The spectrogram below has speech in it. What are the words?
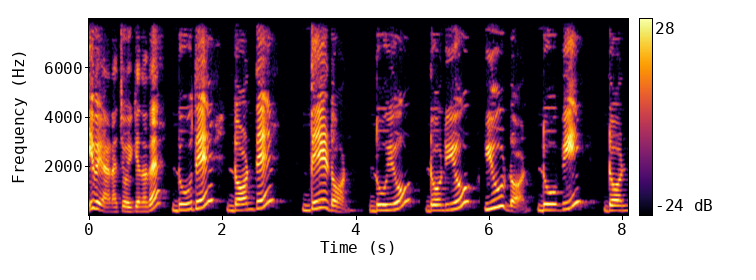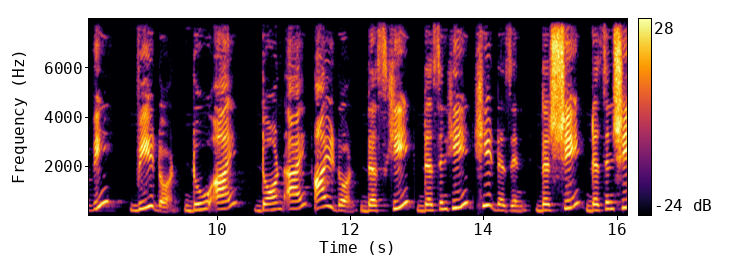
ഇവയാണ് ചോദിക്കുന്നത്. Do they don't they they don't. Do you don't you you don't. Do we don't we we don't. Do I don't I? I don't. Does he? Doesn't he? He doesn't. Does she? Doesn't she?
